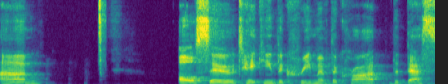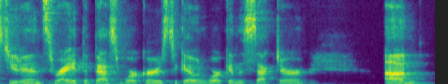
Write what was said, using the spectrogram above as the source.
Um, also taking the cream of the crop the best students right the best workers to go and work in the sector. Um,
